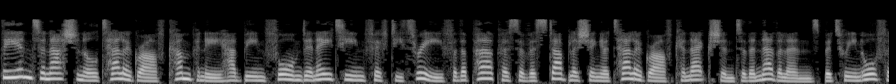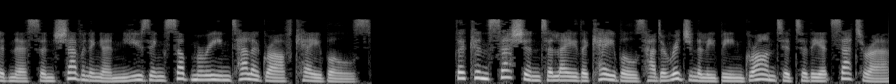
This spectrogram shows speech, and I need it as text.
The International Telegraph Company had been formed in 1853 for the purpose of establishing a telegraph connection to the Netherlands between Orfordness and Scheveningen using submarine telegraph cables. The concession to lay the cables had originally been granted to the etc.,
